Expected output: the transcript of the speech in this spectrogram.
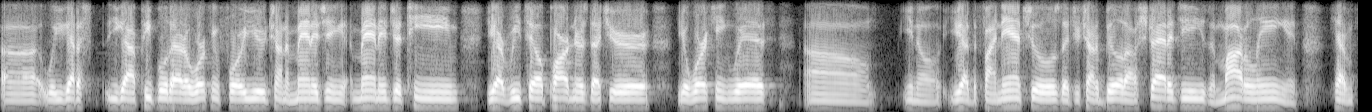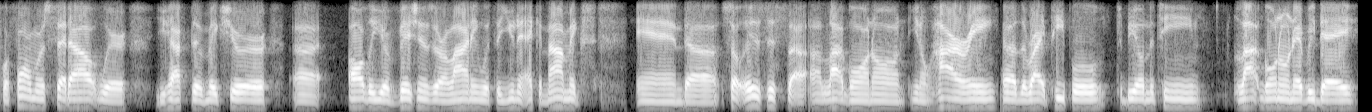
Uh, where you got a, you got people that are working for you, trying to managing manage a team. You have retail partners that you're you're working with. Um, you know, you have the financials that you're trying to build out strategies and modeling, and having pro formas set out where you have to make sure uh, all of your visions are aligning with the unit economics. And uh, so it's just a, a lot going on. You know, hiring uh, the right people to be on the team. A lot going on every day.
